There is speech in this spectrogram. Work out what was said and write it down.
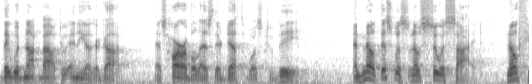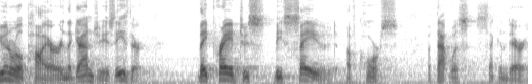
they would not bow to any other God as horrible as their death was to be. And note, this was no suicide, no funeral pyre in the Ganges either. They prayed to be saved, of course, but that was secondary.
